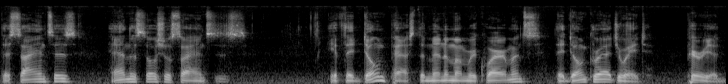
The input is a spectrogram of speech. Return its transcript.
the sciences, and the social sciences. If they don't pass the minimum requirements, they don't graduate, period.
